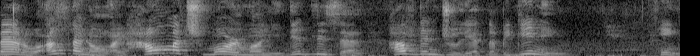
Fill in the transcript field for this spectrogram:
Pero ang tanong ay how much more money did Lizelle have than Julie at the beginning? Hey,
